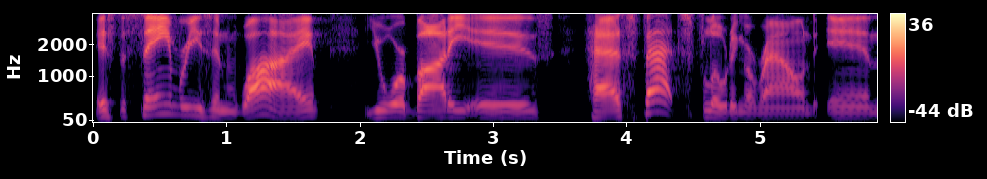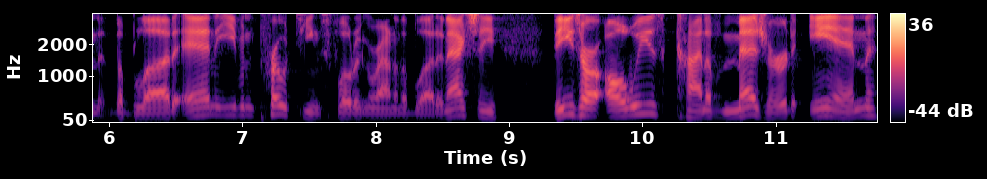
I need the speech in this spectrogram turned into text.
It's the same reason why your body is has fats floating around in the blood and even proteins floating around in the blood. And actually, these are always kind of measured in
